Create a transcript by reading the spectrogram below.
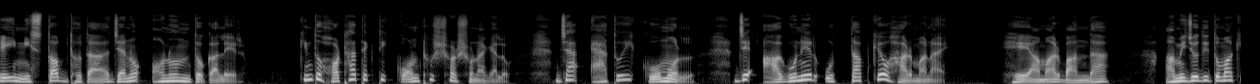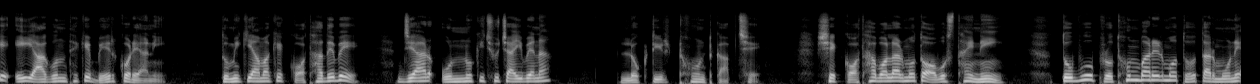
সেই নিস্তব্ধতা যেন অনন্তকালের। কিন্তু হঠাৎ একটি কণ্ঠস্বর শোনা গেল, যা এতই কোমল যে আগুনের উত্তাপকেও হার মানায়। হে আমার বান্দা, আমি যদি তোমাকে এই আগুন থেকে বের করে আনি, তুমি কি আমাকে কথা দেবে যে আর অন্য কিছু চাইবে না? লোকটির ঠোঁট কাঁপছে। সে কথা বলার মতো অবস্থায় নেই, তবুও প্রথমবারের মতো তার মনে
